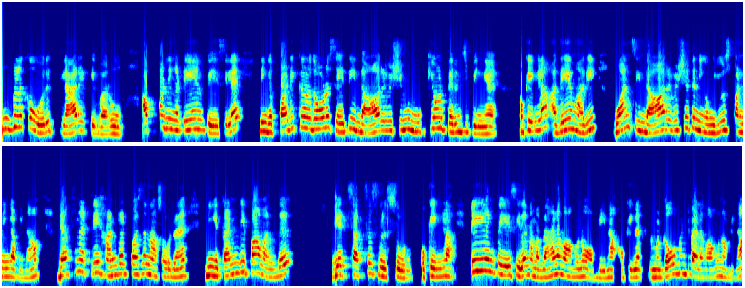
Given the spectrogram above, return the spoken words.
உங்களுக்கு ஒரு கிளாரிட்டி வரும். அப்ப நீங்க டிஎன்பிஎஸ்சில நீங்க படிக்கிறதோட சேர்த்து இந்த ஆறு விஷயமும் முக்கியம் தெரிஞ்சுப்பீங்க. ஓகேங்களா? அதே மாதிரி ஒன்ஸ் இந்த ஆறு விஷயத்த நீங்க யூஸ் பண்ணீங்க அப்படின்னா டெஃபினெட்லி ஹண்ட்ரட் பர்சன்ட் நான் சொல்றேன். நீங்க கண்டிப்பா வந்து கெட் சக்சஸ்ஃபுல் சூன் ஓகேங்களா டிஎன்பிஎஸ்சியில நம்ம வேலை வாங்கணும் அப்படின்னா ஓகேங்களா நம்ம கவர்மெண்ட் வேலை வாங்கணும் அப்படின்னா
